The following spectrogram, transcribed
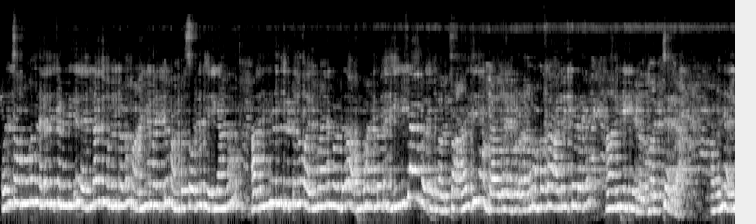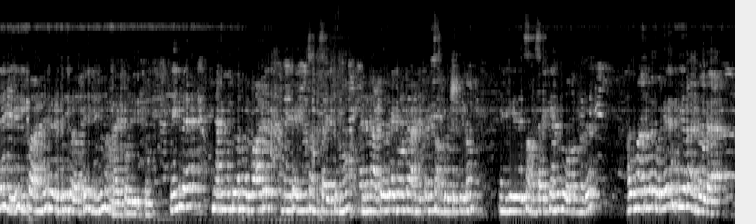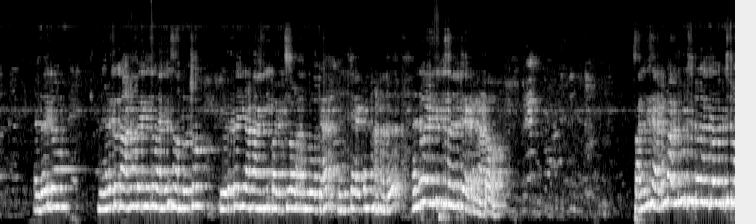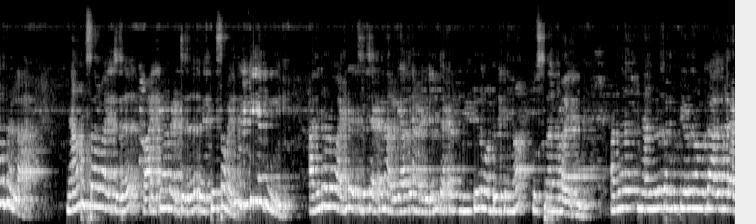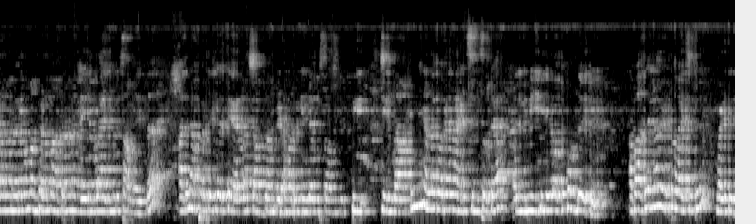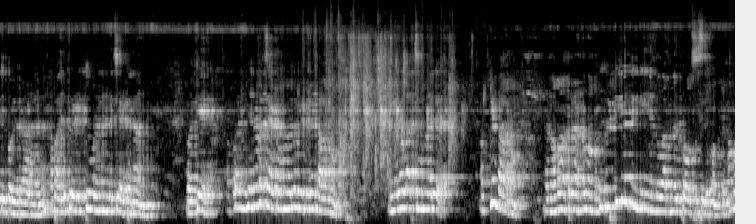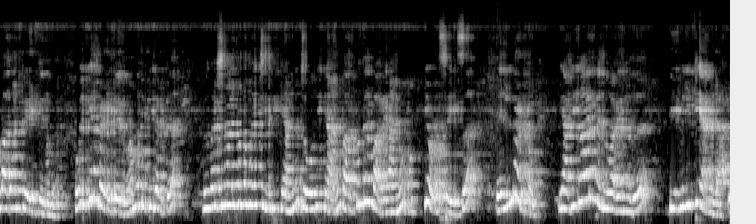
ഒരു സമൂഹം നിലനിൽക്കണമെങ്കിൽ എല്ലാ ജോലികളും മാന്യമായിട്ടും അന്തസ്സോടെ ചെയ്യാനും അതിൽ നിന്ന് കിട്ടുന്ന വരുമാനം കൊണ്ട് അഭിമാനത്തോടെ ജീവിക്കാനും പറ്റുന്ന ഒരു സാഹചര്യം ഉണ്ടാവുക എന്നുള്ളതാണ് നമുക്ക് ആലോചിക്കേണ്ടത് ആഗ്രഹിക്കേണ്ടത് മറിച്ചല്ല. അങ്ങനെ അല്ലെങ്കിൽ ഈ പറഞ്ഞ കെടുതികളൊക്കെ ഇനിയും ഉണ്ടായിക്കൊണ്ടിരിക്കും. എനിവേ ഞാൻ തന്നെ ഒരുപാട് നേരെ സംസാരിക്കുന്നു. എന്റെ നാട്ടുകാരെ കൊണ്ടാണ് ഇത്രയും സന്തോഷത്തിലും എനിക്ക് സംസാരിക്കാൻ തോന്നുന്നത്. അത് മാത്രമല്ല കുറേ കുട്ടികളുണ്ട് ഇവിടെ. എന്തായാലും നിങ്ങളൊക്കെ കാണാൻ പറ്റിയത് ഭയങ്കര സന്തോഷം. ഇവിടെ തന്നെയാണ് ആന്റി പഠിച്ചു വളർന്നതൊക്കെ. എന്റെ ചേട്ടനാണത്. എന്നെ പഠിപ്പിച്ചത് ചേട്ടനാട്ടോ. സംഗതി ചേട്ടൻ കണ്ടുപിടിച്ചിട്ടോ എന്താ പഠിച്ചിട്ടോന്നല്ല ഞാൻ പുസ്തകം വായിച്ചത് വായിക്കാൻ പഠിച്ചത് വ്യത്യസ്തമായിരുന്നു. അതിനുള്ള വഴി വെച്ചത് ചേട്ടൻ അറിയാതെയാണെങ്കിലും ചേട്ടൻ വീട്ടിൽ കൊണ്ടുവയ്ക്കുന്ന പുസ്തകങ്ങളായിരുന്നു. അന്ന് ഞങ്ങൾ പെൺകുട്ടികൾ നമുക്ക് ആകെ മലയാള മനോരമ മംഗളം മാത്രം അവൈലബിൾ ആയിരുന്ന ഒരു സമയത്ത് അതിനപ്പുറത്തേക്ക് ഒരു കേരള ശബ്ദം ഇടമറിന്റെ പുസ്തകം യുക്തി ചിന്ത ഇങ്ങനെയുള്ള കുറെ മാഗസിൻസ് ഒക്കെ അല്ലെങ്കിൽ മീറ്റിങ്ങുകളൊക്കെ കൊണ്ടുവയ്ക്കും അപ്പൊ അതെല്ലാം എടുത്ത് വായിച്ചിട്ട് വഴി തെറ്റിപ്പോയ ഒരാളാണ്. അപ്പൊ അതിന്റെ ക്രെഡിറ്റ് മുഴുവൻ എന്റെ ചേട്ടനാണ്. ഓക്കെ അപ്പൊ ഇങ്ങനെയുള്ള ചേട്ടന്മാര് വീട്ടിലുണ്ടാവണം. ഇങ്ങനെയുള്ള അച്ഛന്മാര് ഒക്കെ ഉണ്ടാവണം. എന്നാൽ മാത്രമാണ് നമുക്ക് ക്രിട്ടിക്കൽ തിങ്കിങ് എന്ന് പറഞ്ഞ ഒരു പ്രോസസ്സിൽ പോകാൻ നമ്മൾ അതാണ് പേടിക്കുന്നത്. ഒരിക്കലും പേടിക്കരുത്. നമ്മുടെ കുട്ടികൾക്ക് വിമർശനാത്മകമായി ചിന്തിക്കാനും ചോദിക്കാനും തർക്കത്തിന് പറയാനും ഒക്കെയുള്ള സ്പേസ് എല്ലായിടത്തും. ഈ അധികാരം എന്ന് പറയുന്നത് ഡിബിലിറ്റി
